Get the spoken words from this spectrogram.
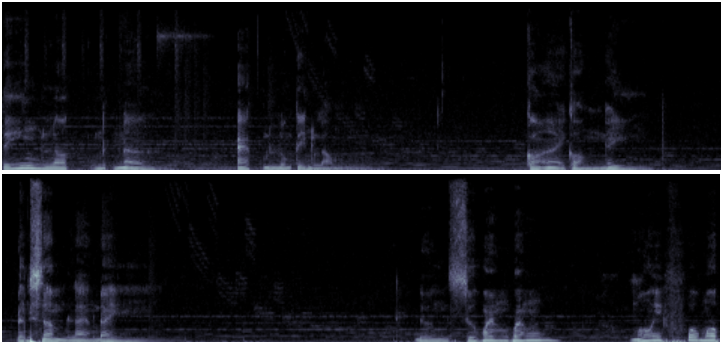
Tiếng lót nức nở, ác luôn tiếng lòng có ai còn nghi đến xâm làng đây? Đường xưa hoang vắng mỗi phố một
